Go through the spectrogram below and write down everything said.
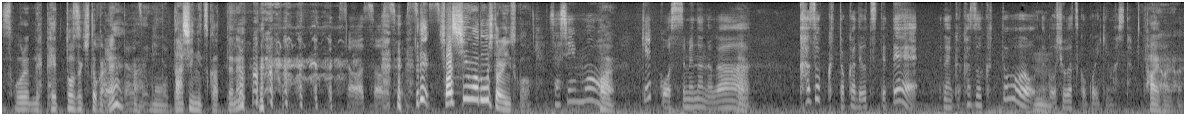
それねペット好きとかね。もうだしに使ってね そうそうそうで写真はどうしたらいいんですか？写真も結構おすすめなのが、はい、家族とかで写っててなんか家族となんかお正月ここ行きましたみたいな、はいはいはい。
